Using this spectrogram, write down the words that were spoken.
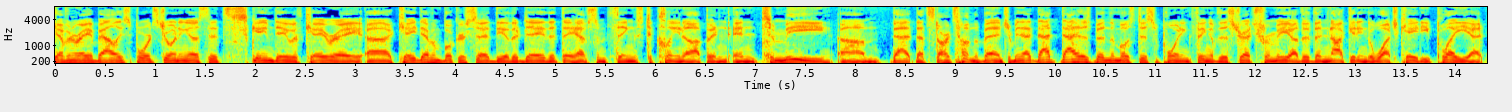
Kevin Ray of Bally Sports joining us. It's game day with K Ray. Uh, K. Devin Booker said the other day that they have some things to clean up, and and to me, um, that that starts on the bench. I mean, that, that that has been the most disappointing thing of this stretch for me, other than not getting to watch KD play yet.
